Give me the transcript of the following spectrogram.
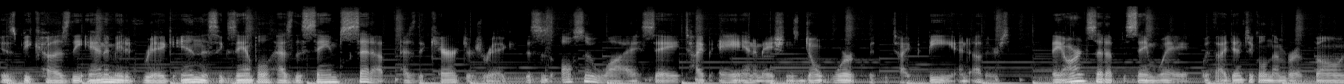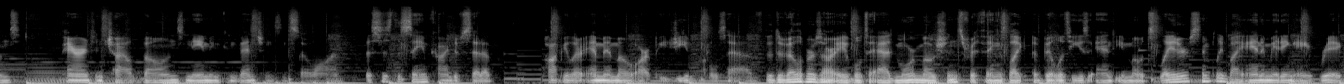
is because the animated rig in this example has the same setup as the character's rig. This is also why, say, type A animations don't work with the type B and others. They aren't set up the same way, with identical number of bones, parent and child bones, naming conventions, and so on. This is the same kind of setup popular MMORPG models have. The developers are able to add more motions for things like abilities and emotes later simply by animating a rig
